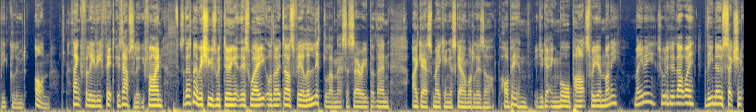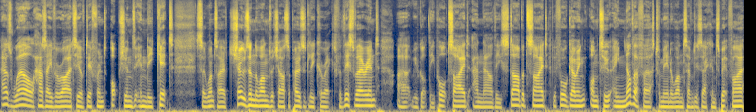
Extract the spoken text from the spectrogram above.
be glued on. Thankfully, the fit is absolutely fine, so there's no issues with doing it this way, although it does feel a little unnecessary. But then, I guess making a scale model is a hobby and you're getting more parts for your money, maybe? Should we look at it that way? The nose section as well has a variety of different options in the kit. So once I have chosen the ones which are supposedly correct for this variant, uh, we've got the port side and now the starboard side before going on to another first for me in a 172nd Spitfire,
